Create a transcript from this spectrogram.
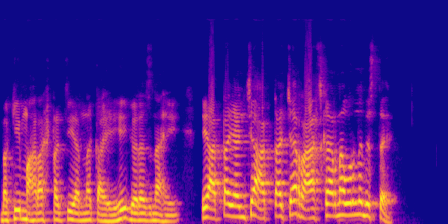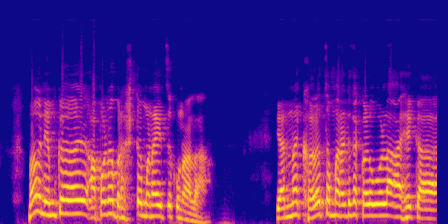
बाकी महाराष्ट्राची यांना काहीही गरज नाही. हे आता यांच्या आत्ताच्या राजकारणावरून दिसतंय. मग नेमकं आपण भ्रष्ट म्हणायचं कुणाला? यांना खरंच मराठीचा कळवळा आहे का?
